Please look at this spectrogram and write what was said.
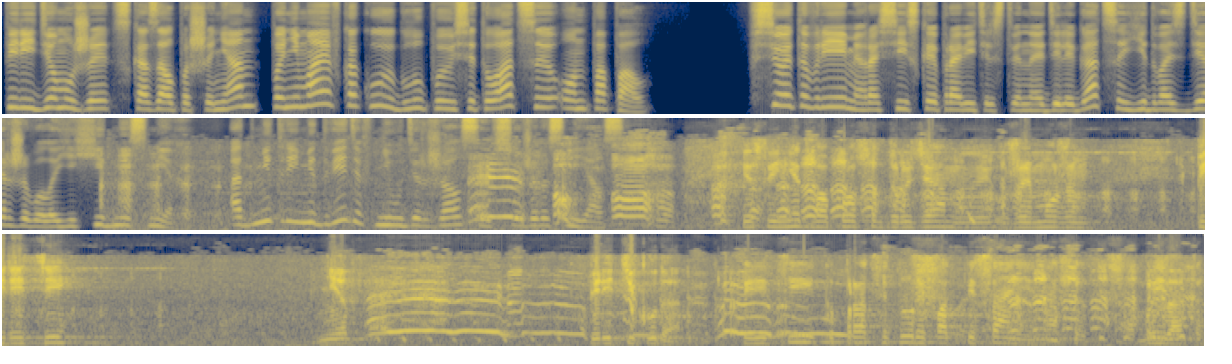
перейдем уже, сказал Пашинян, понимая в какую глупую ситуацию он попал. Все это время российская правительственная делегация едва сдерживала ехидный смех, а Дмитрий Медведев не удержался и все же рассмеялся. Если нет вопросов, друзья, мы уже можем перейти. Нет. Перейти куда? Перейти к процедуре подписания наших Мы за.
